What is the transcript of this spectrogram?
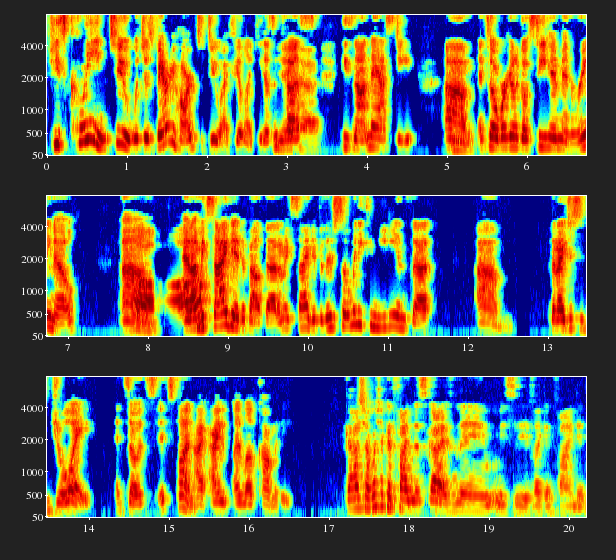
He's clean too, which is very hard to do. I feel like he doesn't cuss. He's not nasty. Um, and so we're gonna go see him in Reno. Um, and I'm excited about that. I'm excited, but there's so many comedians that um that I just enjoy, and so it's it's fun. I I, I love comedy. Gosh, I wish I could find this guy's name. Let me see if I can find it.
